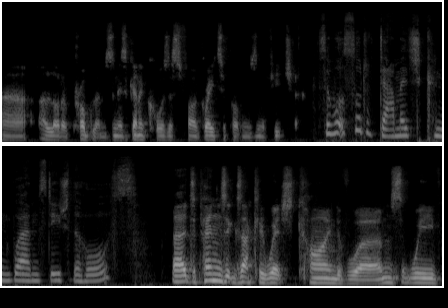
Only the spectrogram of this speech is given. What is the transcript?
uh, a lot of problems, and is going to cause us far greater problems in the future. So, what sort of damage can worms do to the horse? Uh, it depends exactly which kind of worms. We've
